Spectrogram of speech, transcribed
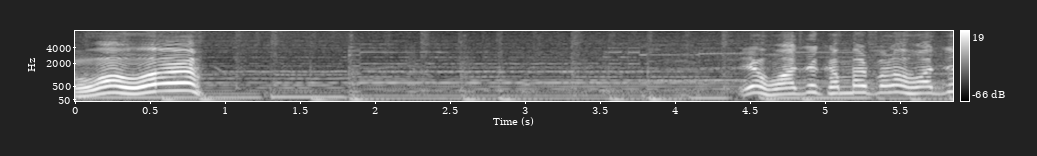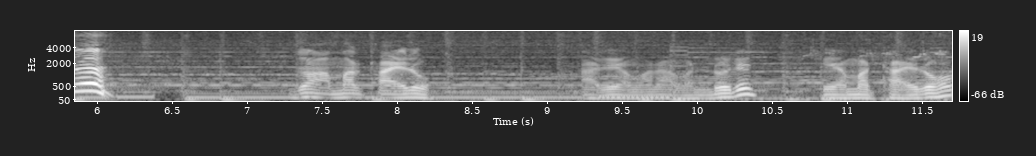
ઓવા ઓવા એ હોજ ખબર પડે હોજ જો અમાર થાયરો અરે, અમારા વંડો રે એ અમાર થાયરો હો.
